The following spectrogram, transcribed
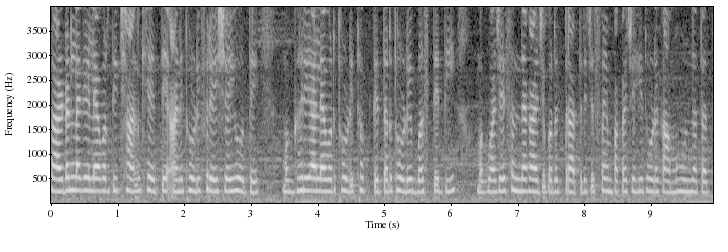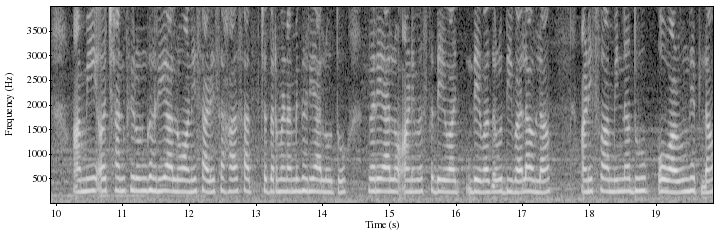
गार्डनला गेल्यावरती छान खेळते आणि थोडी फ्रेशही होते. मग घरी आल्यावर थोडी थकते तर थोडी बसते ती. मग माझे संध्याकाळचे परत रात्रीचे स्वयंपाकाचेही थोडे कामं होऊन जातात. आम्ही छान फिरून घरी आलो आणि साडेसहा सातच्या दरम्यान आम्ही घरी आलो होतो. घरी आलो आणि मस्त देवा देवाजवळ दिवा लावला आणि स्वामींना धूप ओवाळून घेतला.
